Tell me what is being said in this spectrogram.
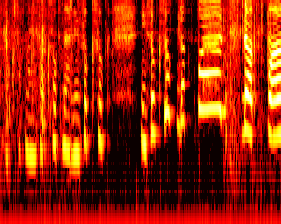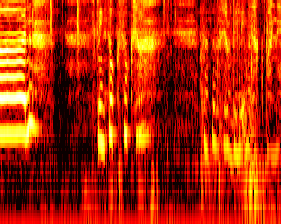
Suksok na, suksok na, ring suksok. Ring suksok, dakpan. Dakpan. Ring suksok siya. Nato sila dili madakpan ni.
